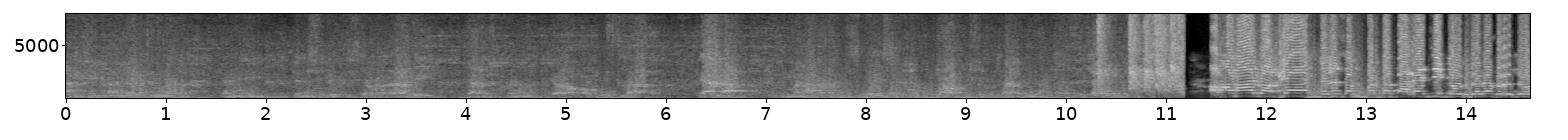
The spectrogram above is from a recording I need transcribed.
आणखी चांगल्या वतीनं त्यांनी जनसेवेची सेवा करावी. या दृष्टीनं ऑफिसला त्यांना मनापासून शुभेच्छा करून या ऑफिसचे उद्घाटन झालं असेल आपण आज आपल्या जनसंपर्क कार्याचे जे उद्घाटन करतो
